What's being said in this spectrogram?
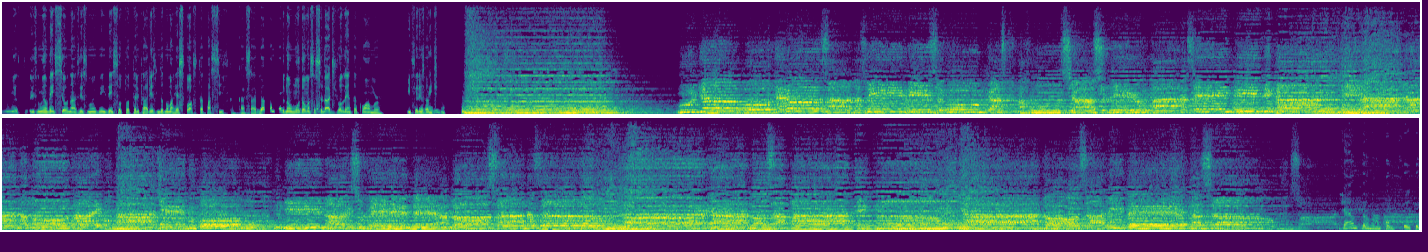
não eles não iam vencer o nazismo, não iam vencer o totalitarismo dando uma resposta pacífica, cara, sabe? Exatamente. Tu não muda uma sociedade violenta com amor. Infelizmente Exatamente. não. 家是流。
